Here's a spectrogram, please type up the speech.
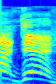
not dead.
